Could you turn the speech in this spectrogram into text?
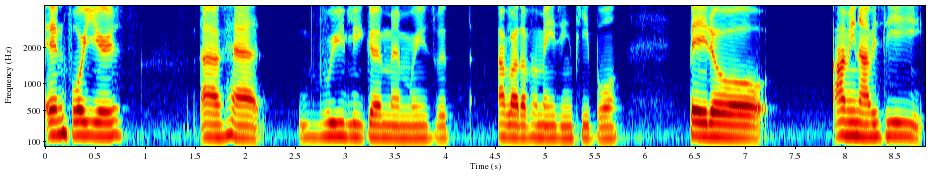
In four years, I've had really good memories with a lot of amazing people. Pero, I mean, obviously,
